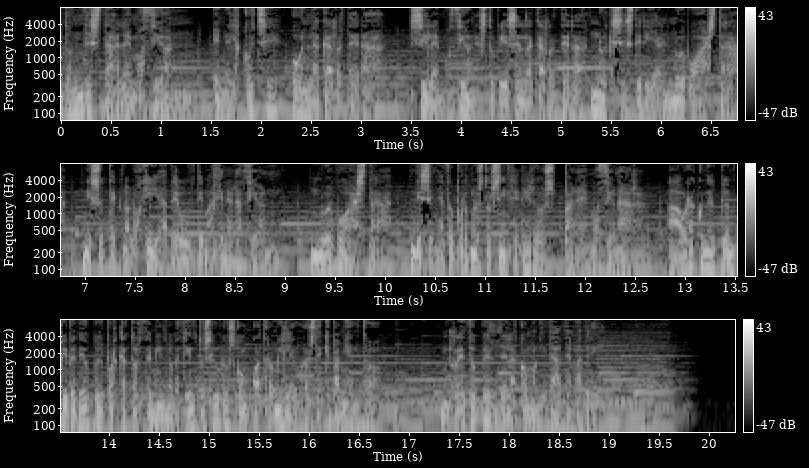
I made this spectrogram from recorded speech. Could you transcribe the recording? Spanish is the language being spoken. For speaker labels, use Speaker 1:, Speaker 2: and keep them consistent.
Speaker 1: ¿Dónde está la emoción? ¿En el coche o en la carretera? Si la emoción estuviese en la carretera, no existiría el nuevo Astra, ni su tecnología de última generación. Nuevo Astra, diseñado por nuestros ingenieros para emocionar. Ahora con el plan PIB de Opel por 14.900 euros con 4.000 euros de equipamiento. Red Opel de la Comunidad de Madrid.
